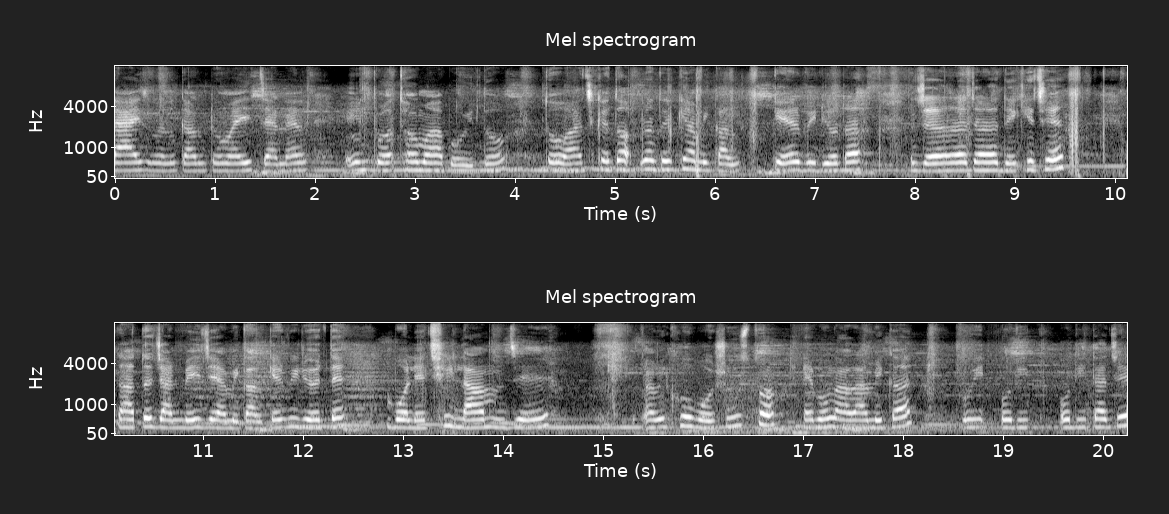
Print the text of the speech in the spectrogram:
Guys welcome to my channel in Prathama Baidya তো আজকে তো আপনাদেরকে আমি কালকের ভিডিওটা যারা যারা দেখেছেন, তারা তো জানবেই যে আমি কালকের ভিডিওতে বলেছিলাম যে আমি খুব অসুস্থ এবং আগামীকাল ওই অদিতা যে,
